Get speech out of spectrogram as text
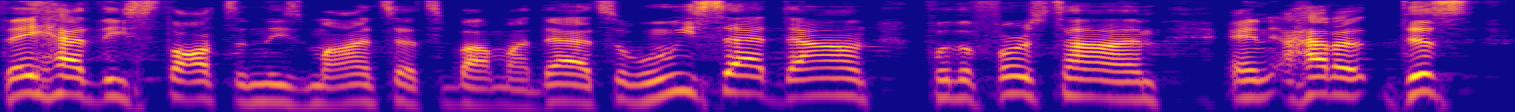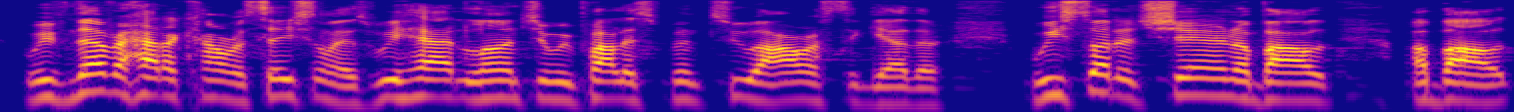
they had these thoughts and these mindsets about my dad. So when we sat down for the first time and had a, this, we've never had a conversation like this. We had lunch and we probably spent two hours together. We started sharing about, about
